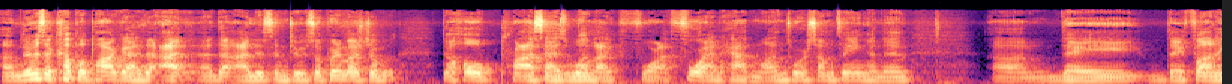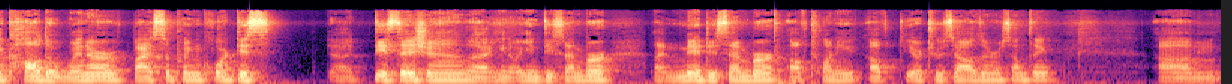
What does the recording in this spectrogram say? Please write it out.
um, there's a couple podcasts that I that I listened to. So pretty much the the whole process went like for like four and a half months or something, and then um, they they finally called the winner by Supreme Court this uh, decision, like you know, in December, like mid December of twenty of year two thousand or something. Um,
